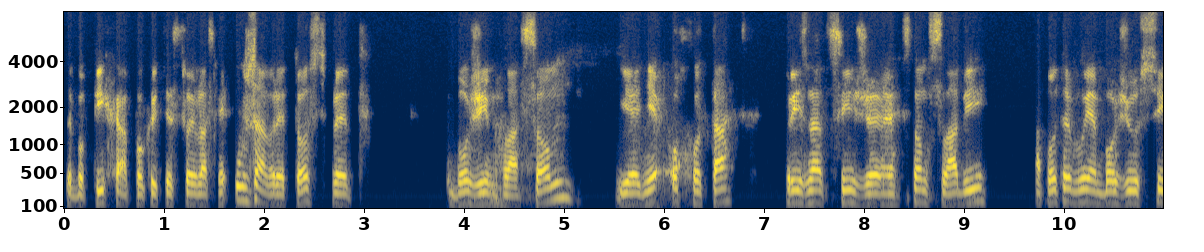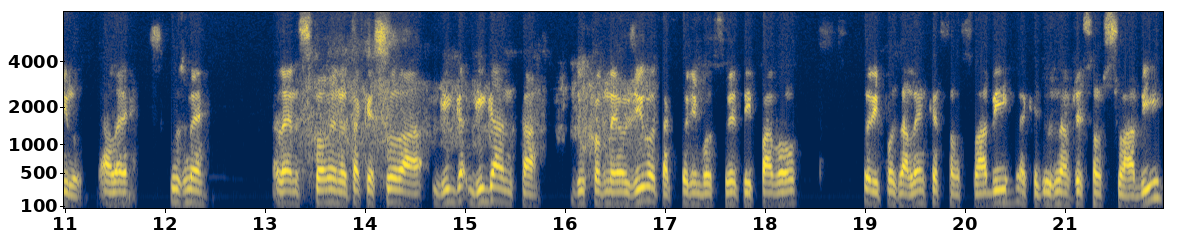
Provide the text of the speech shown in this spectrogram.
lebo pícha a pokrytectvo je vlastne uzavretosť pred Božím hlasom, je neochota priznať si, že som slabý a potrebujem Božiu silu. Ale skúsme len spomenúť také slova giganta duchovného života, ktorým bol svätý Pavol, ktorý poznal len keď som slabý, a keď uznám, že som slabý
